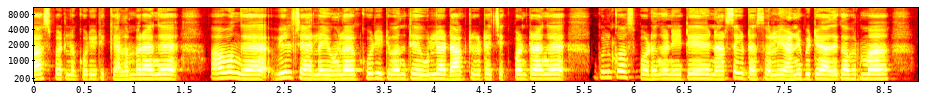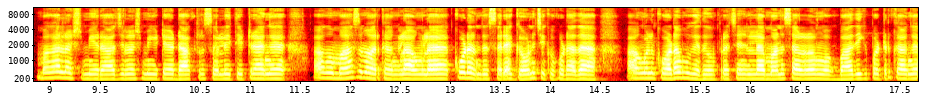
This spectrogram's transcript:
ஹாஸ்பிட்டலுக்கு கூட்டிகிட்டு கிளம்புறாங்க. அவங்க வீல் சேரில் இவங்கள கூட்டிகிட்டு வந்துட்டு உள்ள டாக்டர்கிட்ட செக் பண்ணுறாங்க குளுக்கோஸ் போடுங்கன்னுட்டு நர்ஸுக்கிட்ட சொல்லி அனுப்பிட்டு அதுக்கப்புறமா மகாலட்சுமி ராஜலட்சுமி கிட்ட டாக்டர் சொல்லி திட்டுறாங்க. அவங்க மாசமாக இருக்காங்களா? அவங்கள கூட இருந்து சரியாக கவனிச்சிக்க கூடாதா? அவங்களுக்கு உடம்புக்கு எதுவும் பிரச்சனை இல்லை. மனசால அவங்க பாதிக்கப்பட்டிருக்காங்க.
